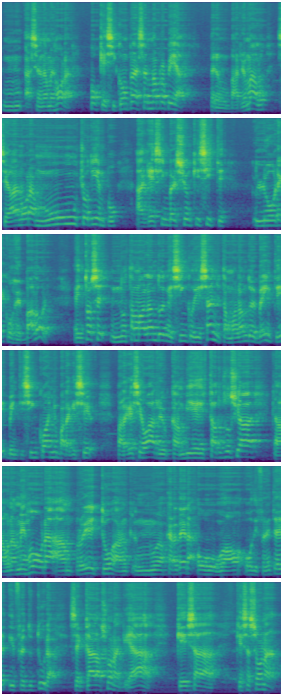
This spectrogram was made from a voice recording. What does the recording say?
mm, hacer una mejora. Porque si compras esa misma propiedad, pero en un barrio malo, se va a demorar mucho tiempo a que esa inversión que hiciste logre coger valor. Entonces, no estamos hablando en el 5 o 10 años, estamos hablando de 20, 25 años para que ese, para que ese barrio cambie de estatus social, que haga una mejora, haga un proyecto, haga nuevas carreteras o, diferentes infraestructuras cerca de la zona que haga que esa, que esa zona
